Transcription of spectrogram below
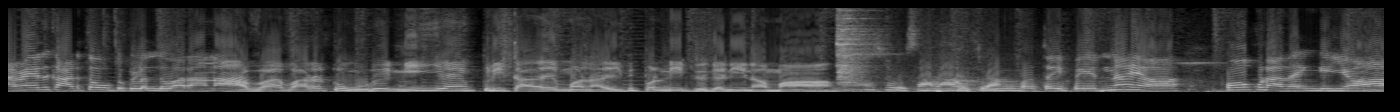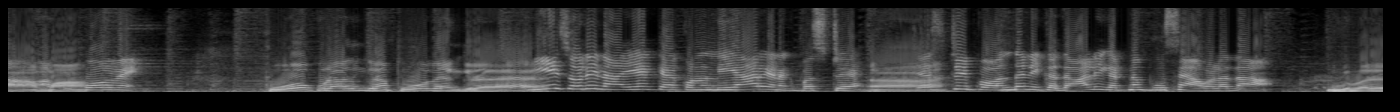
அவன் எதுக்கு அடுத்த வீட்டுக்குள்ள இருந்து வரானா? அவன் வரட்டும் விடு. நீ ஏன் இப்படி தலை ம- இது பண்ணிட்டு இருக்க நீ நாமா பார்த்தா இப்ப என்னயா போக கூடாதா எங்கேயும் போவேன். போக கூடாதுங்கிற போவேங்கிற. நீ சொல்லி நான் ஏன் கேட்கணும்? நீ யாரு எனக்கு ஃபர்ஸ்ட். ஜஸ்ட் இப்ப வந்து நீ தாலி கட்டின புருஷன் அவ்வளவுதான். இங்க பாரு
